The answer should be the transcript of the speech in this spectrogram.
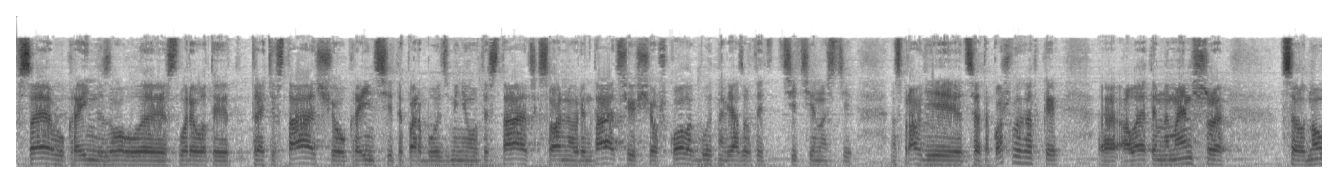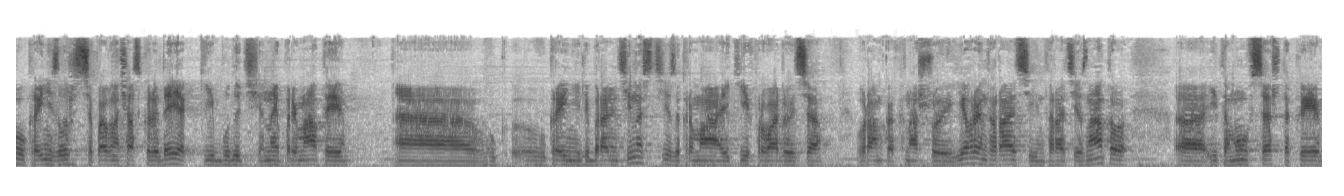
все в Україні дозволили створювати третю стать, що українці тепер будуть змінювати стать, сексуальну орієнтацію, що в школах будуть нав'язувати ці цінності. Насправді це також вигадки, е, але тим не менш, все одно в Україні залишиться певна частка людей, які будуть не приймати в Україні ліберальні цінності, зокрема, які впроваджуються в рамках нашої євроінтеграції, інтеграції з НАТО, Е, і тому все ж таки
